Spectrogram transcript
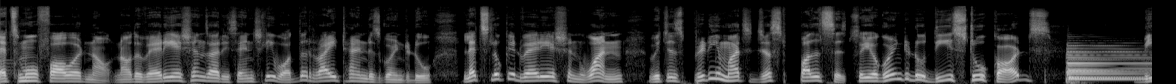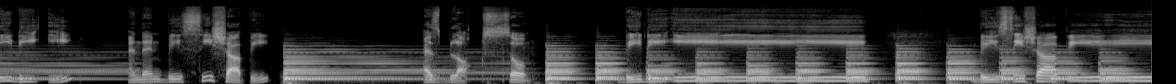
Let's move forward now. Now the variations are essentially what the right hand is going to do. Let's look at variation 1 which is pretty much just pulses. So you're going to do these two chords B, D, E and then B, C sharp E as blocks. So B, D, E, B, C sharp E,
